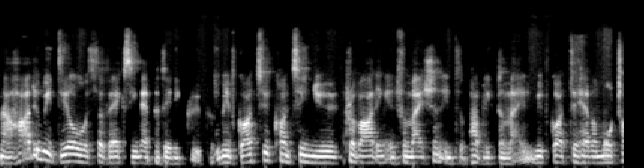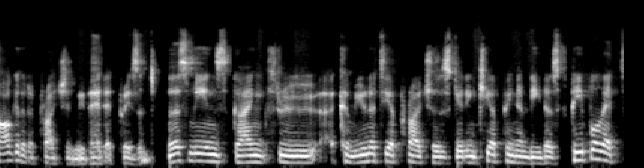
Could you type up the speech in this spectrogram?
Now, how do we deal with the vaccine apathetic group? We've got to continue providing information into the public domain. We've got to have a more targeted approach than we've had at present. This means going through uh, community approaches, getting key opinion opinion leaders, people that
